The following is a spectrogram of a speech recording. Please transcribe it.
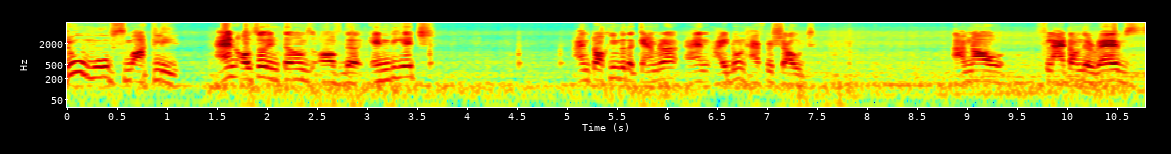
do move smartly and also in terms of the NVH I'm talking to the camera and I don't have to shout. I'm now flat on the revs.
